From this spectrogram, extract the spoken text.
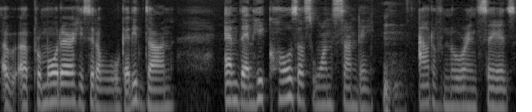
a, a promoter. He said, oh, "We'll get it done," and then he calls us one Sunday mm-hmm. out of nowhere and says,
